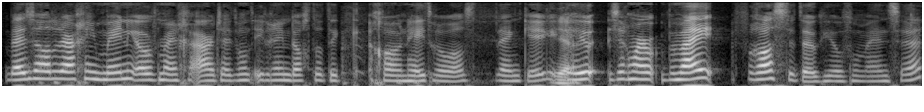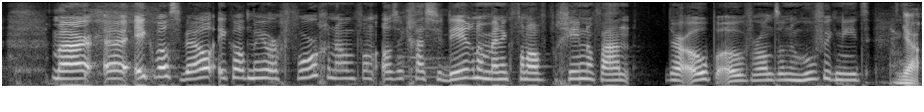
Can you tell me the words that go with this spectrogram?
mensen hadden daar geen mening over mijn geaardheid, want iedereen dacht dat ik gewoon hetero was, denk ik. Ja. Heel, zeg maar, bij mij verrast het ook heel veel mensen. Maar eh, ik was wel, ik had me heel erg voorgenomen van als ik ga studeren, dan ben ik vanaf het begin af aan daar open over. Want dan hoef ik niet Ja,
